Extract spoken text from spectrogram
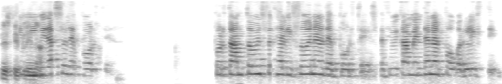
Y mi Disciplina. vida es el deporte. Por tanto, me especializo en el deporte, específicamente en el powerlifting.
